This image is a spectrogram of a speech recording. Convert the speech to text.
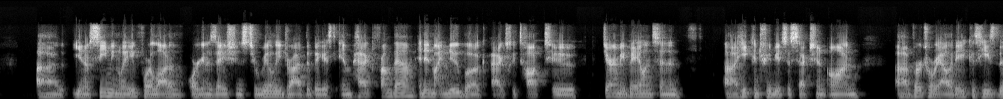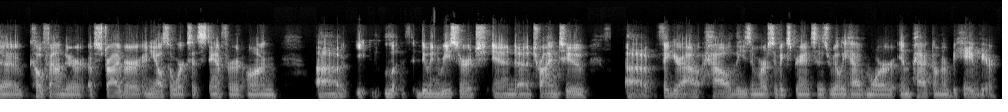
Uh, you know, seemingly for a lot of organizations to really drive the biggest impact from them. And in my new book, I actually talked to Jeremy Bailenson. Uh, he contributes a section on uh, virtual reality because he's the co-founder of Strivr, and he also works at Stanford on uh, doing research and uh, trying to uh, figure out how these immersive experiences really have more impact on our behavior.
